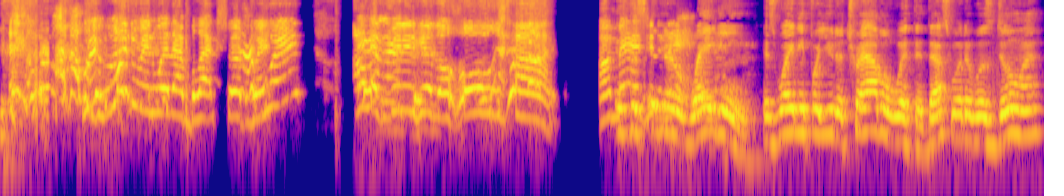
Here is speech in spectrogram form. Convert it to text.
I was wondering where that black shirt went. I Oh have been in here the whole time. It's just sitting Imagine there waiting. It's waiting for you to travel with it. That's what it was doing.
